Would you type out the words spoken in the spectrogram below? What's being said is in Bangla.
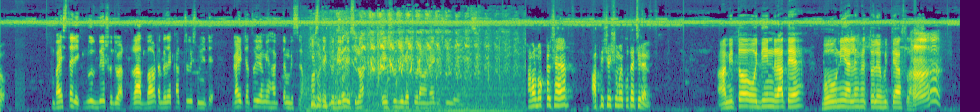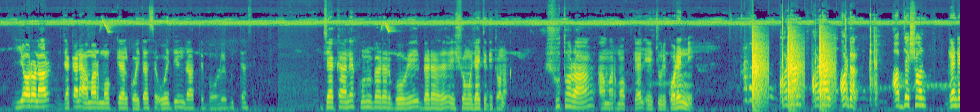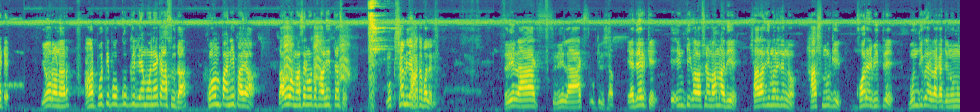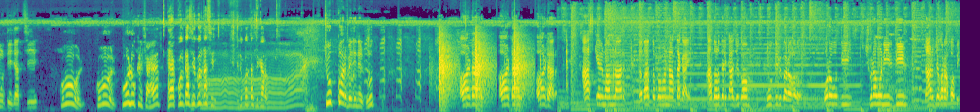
বাইশ তারিখ রোজ বৃহস্পতিবার রাত বারোটা বেজে সাতচল্লিশ মিনিটে। গাড়িটা তুই আমি হাঁকতাম গেছিলাম। একটু দেরি হয়েছিল এই সুযোগে চোর আমার গাড়িটা চুরি করে আমার মক্কেল সাহেব আপনি সেই সময় কোথায় ছিলেন? আমি তো ওই দিন রাতে বউ নিয়ে তলে হইতে আসলাম। ইয়োর অনার যেখানে আমার মক্কেল কইতাছে ওই দিন রাতে বউলে ঘুরতে আসে যেখানে কোনো বেড়ার বউই বেড়ার এই সময় যাইতে দিত না। সুতরাং আমার মক্কেল এই চুরি করেননি। Order order order. Objection granted your honour আমার প্রতিপক্ষ কি এমন এক আসুদা কম পানি পায়া। লাউয়া মাছের মতো ফাল হিটতেছে মুখ সামলে কথা বলেন। রিল্যাক্স রিল্যাক্স উকিল সাহেব। এদেরকে ইন্টি করাপশন মামলা দিয়ে সারা জীবনের জন্য হাঁস মুরগির খড়ের ভিতরে বন্দি করে রাখার জন্য অনুমতি যাচ্ছি। কুল কুল কুল উকিল সাহেব। হ্যাঁ কুলতাছি কুলতাছি। কুলতাছি কারও। চুপ কর বেদিনের ভূত। অর্ডার অর্ডার অর্ডার আজকের মামলার যথার্থ প্রমাণ না থাকায় আদালতের কার্যক্রম মুলতবি করা হলো। পরবর্তী শুনামনির দিন ধার্য করা হবে।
